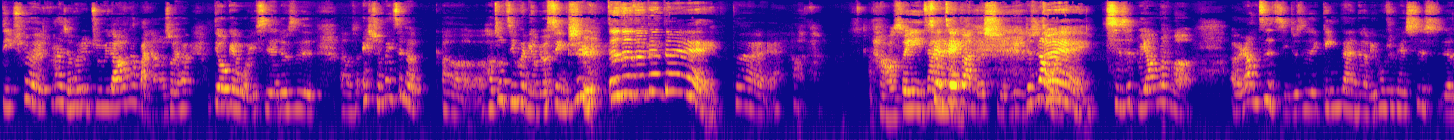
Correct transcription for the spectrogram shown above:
的确开始会去注意到，像板娘有时候也会丢给我一些，就是呃说，哎，学妹这个呃合作机会你有没有兴趣？对对对对对。对，啊好，所以在现阶段的实力就是让我对。其实不要那么。呃，让自己就是盯在那里，或许可以适时的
